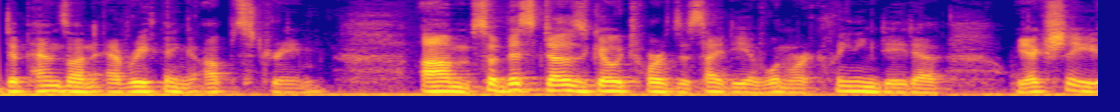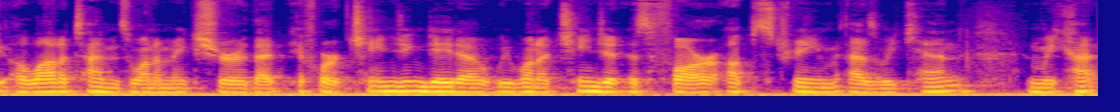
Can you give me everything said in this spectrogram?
depends on everything upstream. Um, so this does go towards this idea of when we're cleaning data, we actually a lot of times want to make sure that if we're changing data, we want to change it as far upstream as we can, and we can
